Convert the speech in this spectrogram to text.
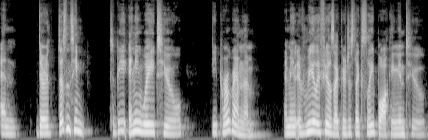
And there doesn't seem to be any way to deprogram them. I mean, it really feels like they're just like sleepwalking into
